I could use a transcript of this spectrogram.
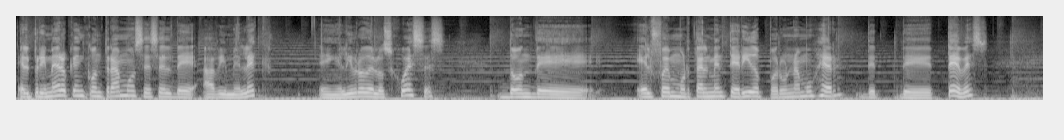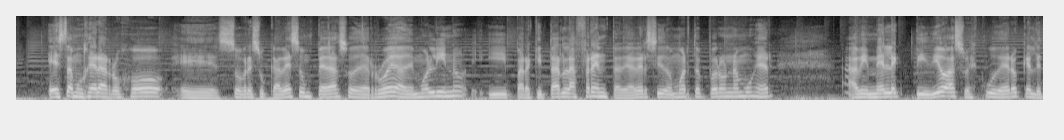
El primero que encontramos es el de Abimelech en el libro de los jueces, donde él fue mortalmente herido por una mujer de, Tebes. Esta mujer arrojó eh, sobre su cabeza un pedazo de rueda de molino y para quitar la afrenta de haber sido muerto por una mujer, Abimelech pidió a su escudero que le,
